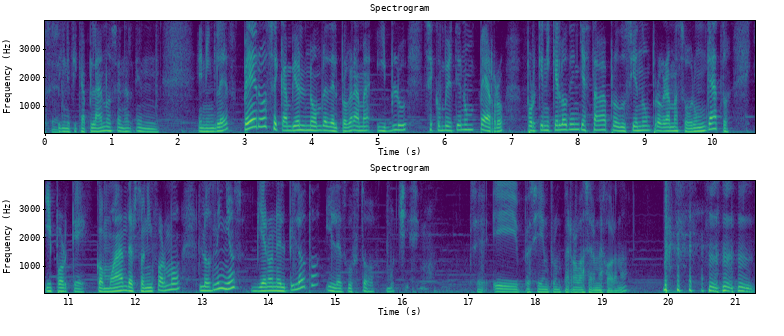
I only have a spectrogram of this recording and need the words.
significa planos en, en inglés, pero se cambió el nombre del programa y Blue se convirtió en un perro porque Nickelodeon ya estaba produciendo un programa sobre un gato y porque, como Anderson informó, los niños vieron el piloto y les gustó muchísimo. Sí, y pues siempre un perro va a ser mejor, ¿no?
